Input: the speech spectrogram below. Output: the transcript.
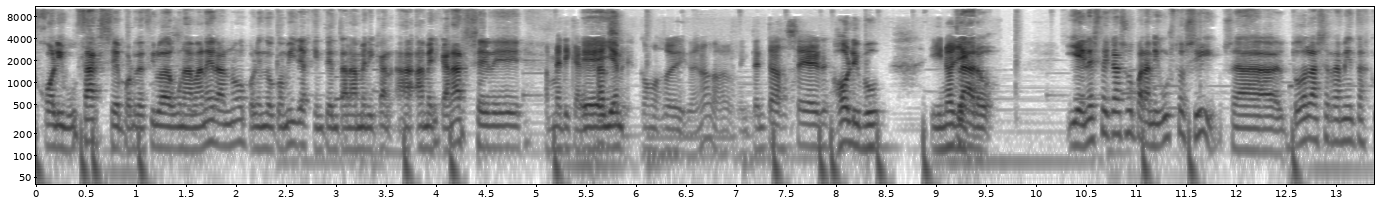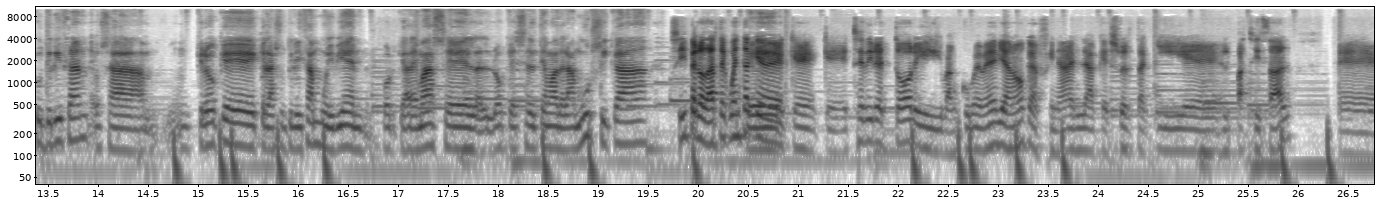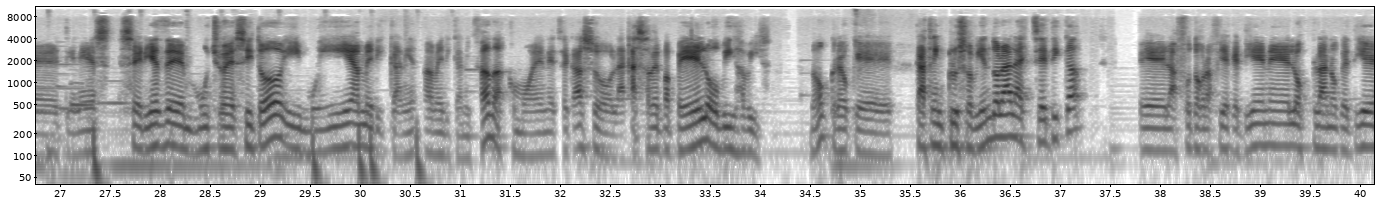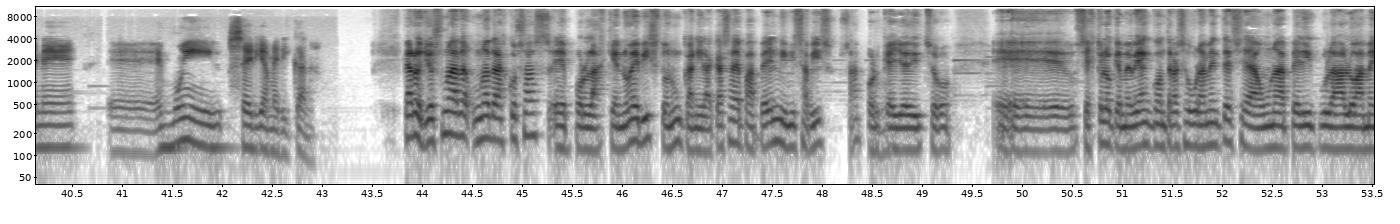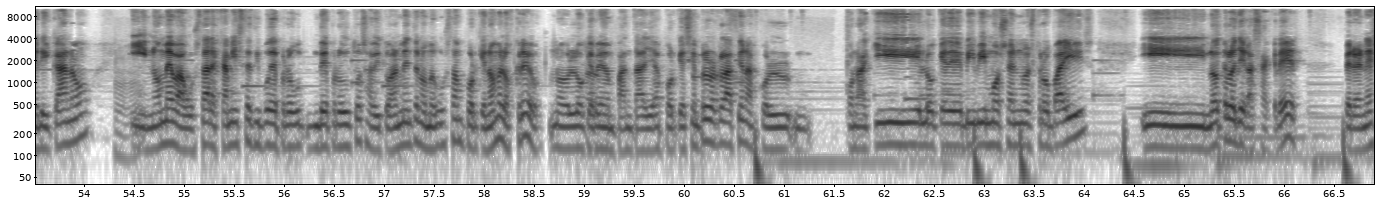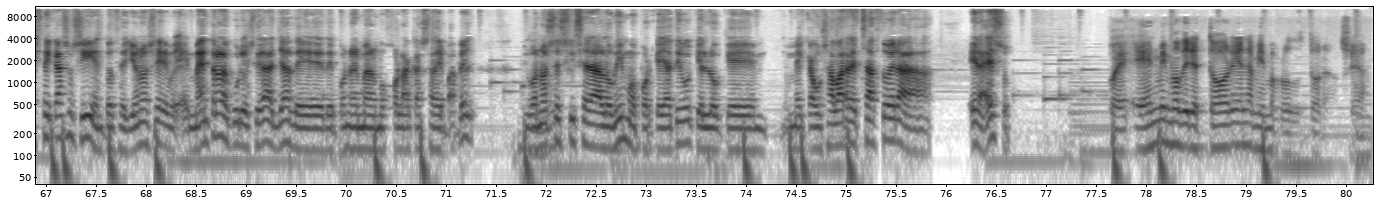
por decirlo de alguna manera, ¿no? Poniendo comillas, que intentan american- a- americanarse de... Americanizarse, Eh, en- como se dice, ¿no? Intenta hacer Hollywood y no llega. Claro. Y en este caso, para mi gusto, sí. O sea, todas las herramientas que utilizan, o sea, creo que, que las utilizan muy bien. Porque además el- lo que es el tema de la música, Sí, pero darte cuenta Eh, que, que- que este director y Vancouver Media, ¿no? Que al final es la que suelta aquí eh, el pastizal, eh, tiene s- series de mucho éxito y muy americani- americanizadas, como en este caso La Casa de Papel o Vis a Vis, ¿no? Creo que, que hasta incluso viéndola la estética, eh, la fotografía que tiene, los planos que tiene, eh, es muy serie americana. Claro, yo es una de, una de las cosas eh, por las que no he visto nunca ni La Casa de Papel ni Vis a Vis, ¿sabes? Porque yo he dicho, eh, si es que lo que me voy a encontrar seguramente sea una película a lo americano y no me va a gustar. Es que a mí este tipo de, produ- de productos habitualmente no me gustan porque no me los creo, no lo que veo en pantalla, porque siempre los relacionas con, con aquí lo que vivimos en nuestro país y no te lo llegas a creer. Pero en este caso sí, entonces yo no sé, eh, me ha entrado la curiosidad ya de, de ponerme a lo mejor la casa de papel. Digo, no sé si será lo mismo, porque ya te digo que lo que me causaba rechazo era, era eso. Pues es el mismo director y es la misma productora, o sea...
